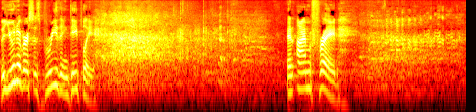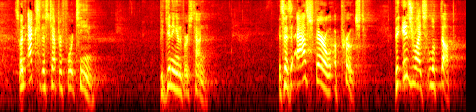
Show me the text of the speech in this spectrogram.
the universe is breathing deeply. And I'm afraid. so in Exodus chapter 14, beginning in verse 10, it says, As Pharaoh approached, the Israelites looked up,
